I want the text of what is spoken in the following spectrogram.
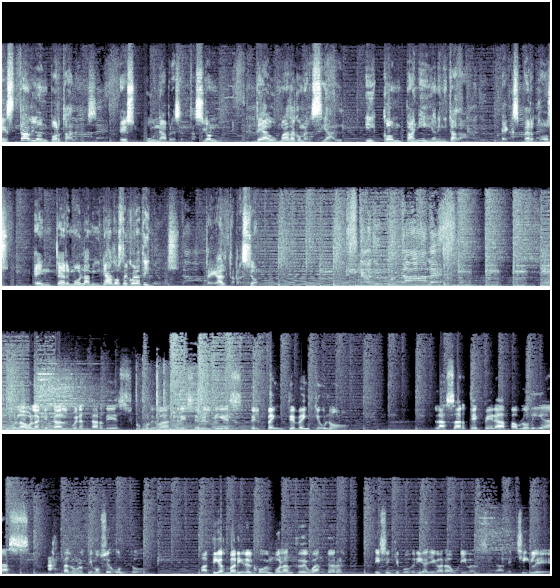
Estadio en Portales es una presentación de Ahumada Comercial y Compañía Limitada. Expertos en termolaminados decorativos de alta presión. Hola, hola, ¿qué tal? Buenas tardes. ¿Cómo le va? 13 del 10 del 2021. Lazarte espera a Pablo Díaz hasta el último segundo. Matías Marín, el joven volante de Wander, dicen que podría llegar a Universidad de Chile.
